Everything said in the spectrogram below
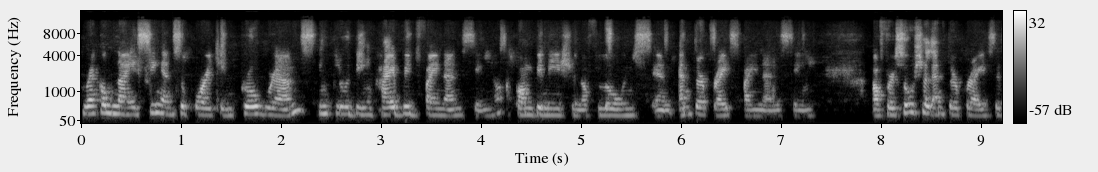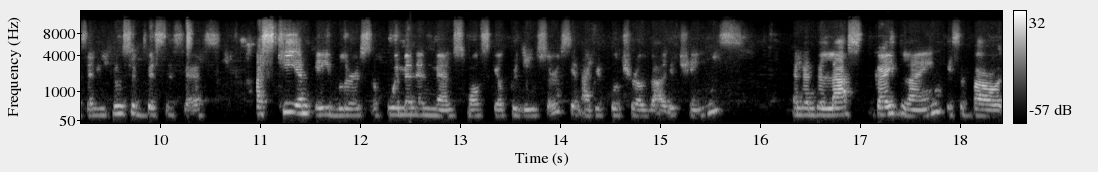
recognizing and supporting programs, including hybrid financing, a combination of loans and enterprise financing uh, for social enterprises and inclusive businesses as key enablers of women and men small-scale producers in agricultural value chains. And then the last guideline is about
